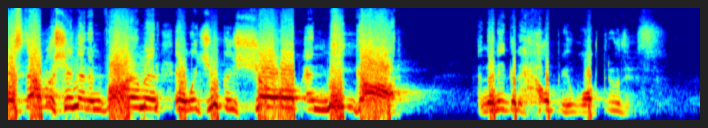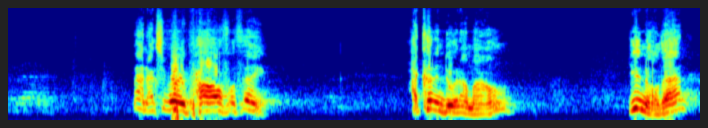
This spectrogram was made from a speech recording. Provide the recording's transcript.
Establishing an environment in which you can show up and meet God. And then He can help you walk through this. Man, that's a very powerful thing. I couldn't do it on my own. You know that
